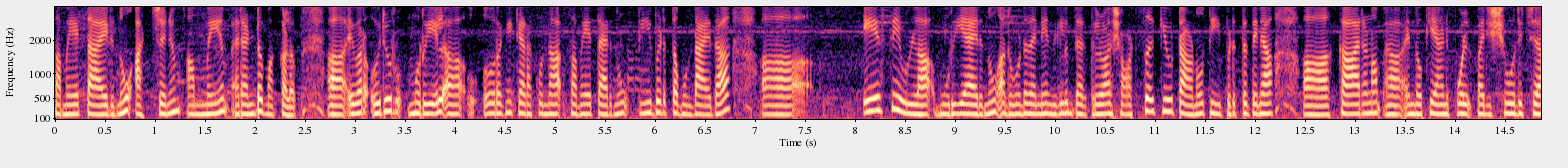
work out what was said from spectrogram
സമയത്തായിരുന്നു. അച്ഛനും അമ്മയും രണ്ടു മക്കളും ഇവർ ഒരു മുറിയിൽ ഉറങ്ങിക്കിടക്കുന്ന സമയത്തായിരുന്നു. തീപിടുത്തമുണ്ടായത്. ആ, എ സി ഉള്ള മുറിയായിരുന്നു. അതുകൊണ്ട് തന്നെ എന്തെങ്കിലും തരത്തിലുള്ള ഷോർട്ട് സർക്യൂട്ടാണോ തീപിടുത്തത്തിന് കാരണം എന്നൊക്കെയാണ് ഇപ്പോൾ പരിശോധിച്ച്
